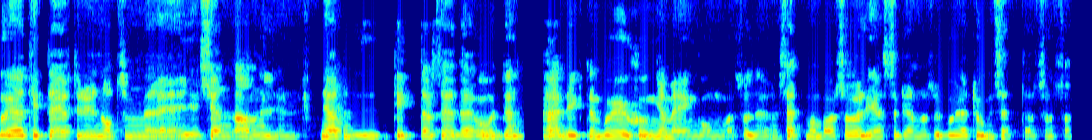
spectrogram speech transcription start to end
börjar jag titta efter något som eh, jag känner annorlunda. När jag tittar så är det, oh, den här dikten börjar jag sjunga med en gång. Va? Så sätter man bara så och läser den och så börjar jag tonsätta. Så, så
